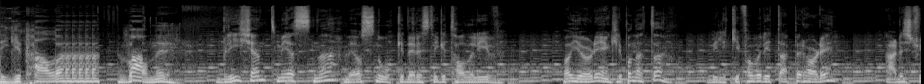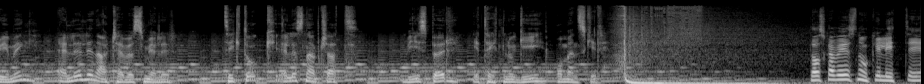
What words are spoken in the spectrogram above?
Digitale vaner. Bli kjent med gjestene ved å snoke deres digitale liv. Hva gjør de egentlig på nettet? Hvilke favorittapper har de? Er det streaming eller linær-TV som gjelder? TikTok eller Snapchat? Vi spør i Teknologi og mennesker. Da skal vi snoke litt i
